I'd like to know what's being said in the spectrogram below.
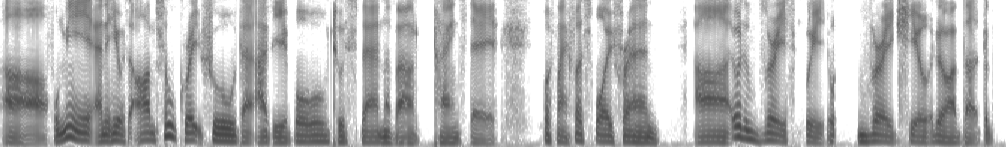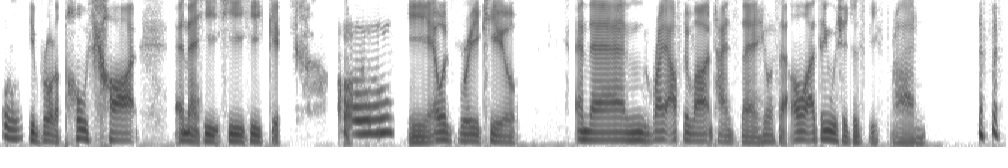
uh for me, and he was oh, I'm so grateful that I'd be able to spend a Valentine's Day with my first boyfriend. Uh, it was very sweet, it was very cute. You know, the, the, he brought a postcard, and then he he he gave Oh, yeah, it was very cute. And then right after Valentine's Day, he was like, "Oh, I think we should just be friends."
